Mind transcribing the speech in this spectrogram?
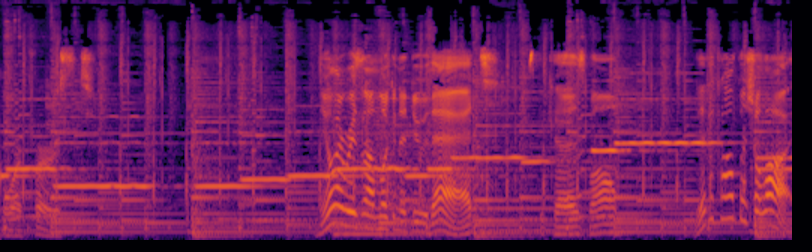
floor first. The only reason I'm looking to do that is because, well, we did accomplish a lot.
